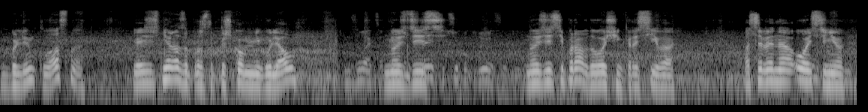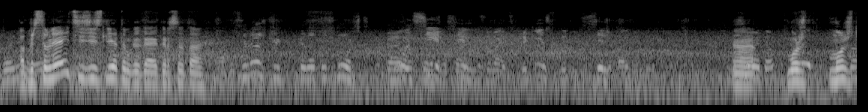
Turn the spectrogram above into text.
Блин, классно. Я здесь ни разу просто пешком не гулял. Называется. Но здесь- Но здесь и правда очень красиво. Особенно осенью. А представляете здесь летом какая красота? А представляешь, как, когда тут дождь? Какая вот сель, красота. сель называется. Прикинь, что тут сель. А, может, может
